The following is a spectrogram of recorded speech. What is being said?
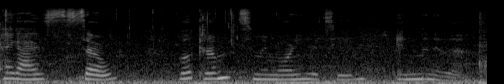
Hey guys, so welcome to my morning routine in Manila.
